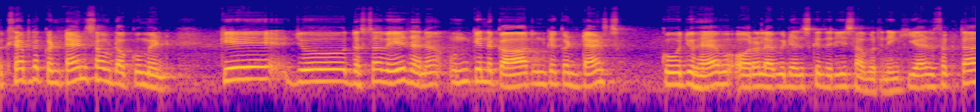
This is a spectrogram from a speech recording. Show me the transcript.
except the contents of document के जो दस्तावेज़ है ना, उनके नकात उनके कंटेंट्स को जो है वो औरल एविडेंस के ज़रिए साबित नहीं किया जा सकता।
